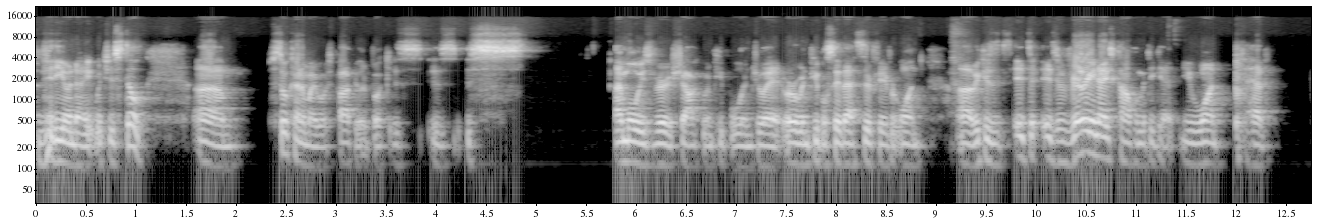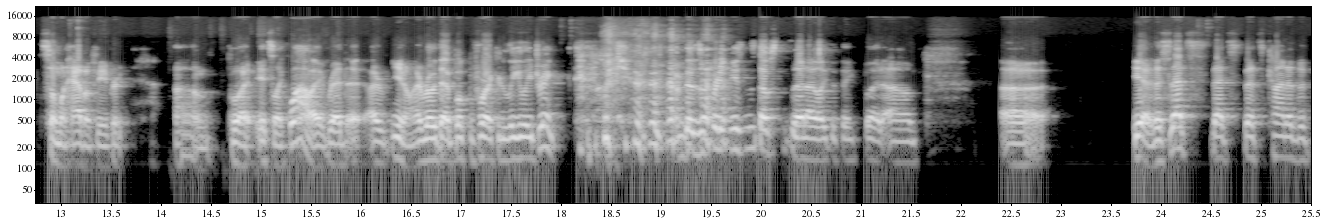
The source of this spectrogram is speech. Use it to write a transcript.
video night which is still um, still kind of my most popular book is is is I'm always very shocked when people enjoy it or when people say that's their favorite one uh, because it's, it's it's a very nice compliment to get. You want to have someone have a favorite, um, but it's like wow, I read I you know I wrote that book before I could legally drink. There's some pretty decent stuff that I like to think, but um, uh, yeah, this that's that's that's kind of the,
